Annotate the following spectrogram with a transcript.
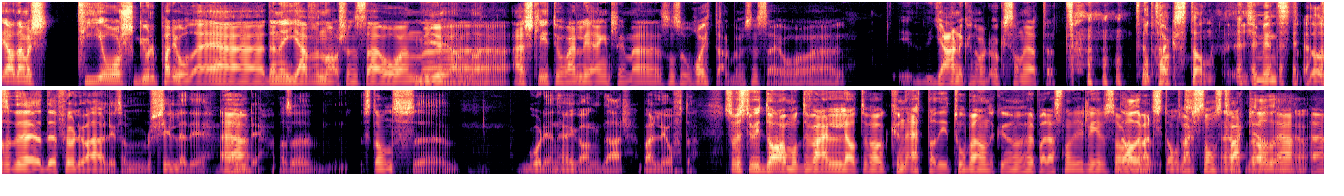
ja, deres tiårsgullperiode er Den er jevnere, syns jeg òg. Mye eh. Jeg sliter jo veldig egentlig med sånn som White Album, syns jeg jo eh, gjerne kunne vært øksa ned til til Og tekstene, ikke minst. altså det, det føler jo jeg liksom skiller de veldig. Altså, Stones uh, går de en høy gang der, veldig ofte. Så hvis du i dag måtte velge at det var kun ett av de to bandene du kunne høre på resten av ditt liv, så hadde det vært Stones. vært Stones Ja, det hadde ja.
